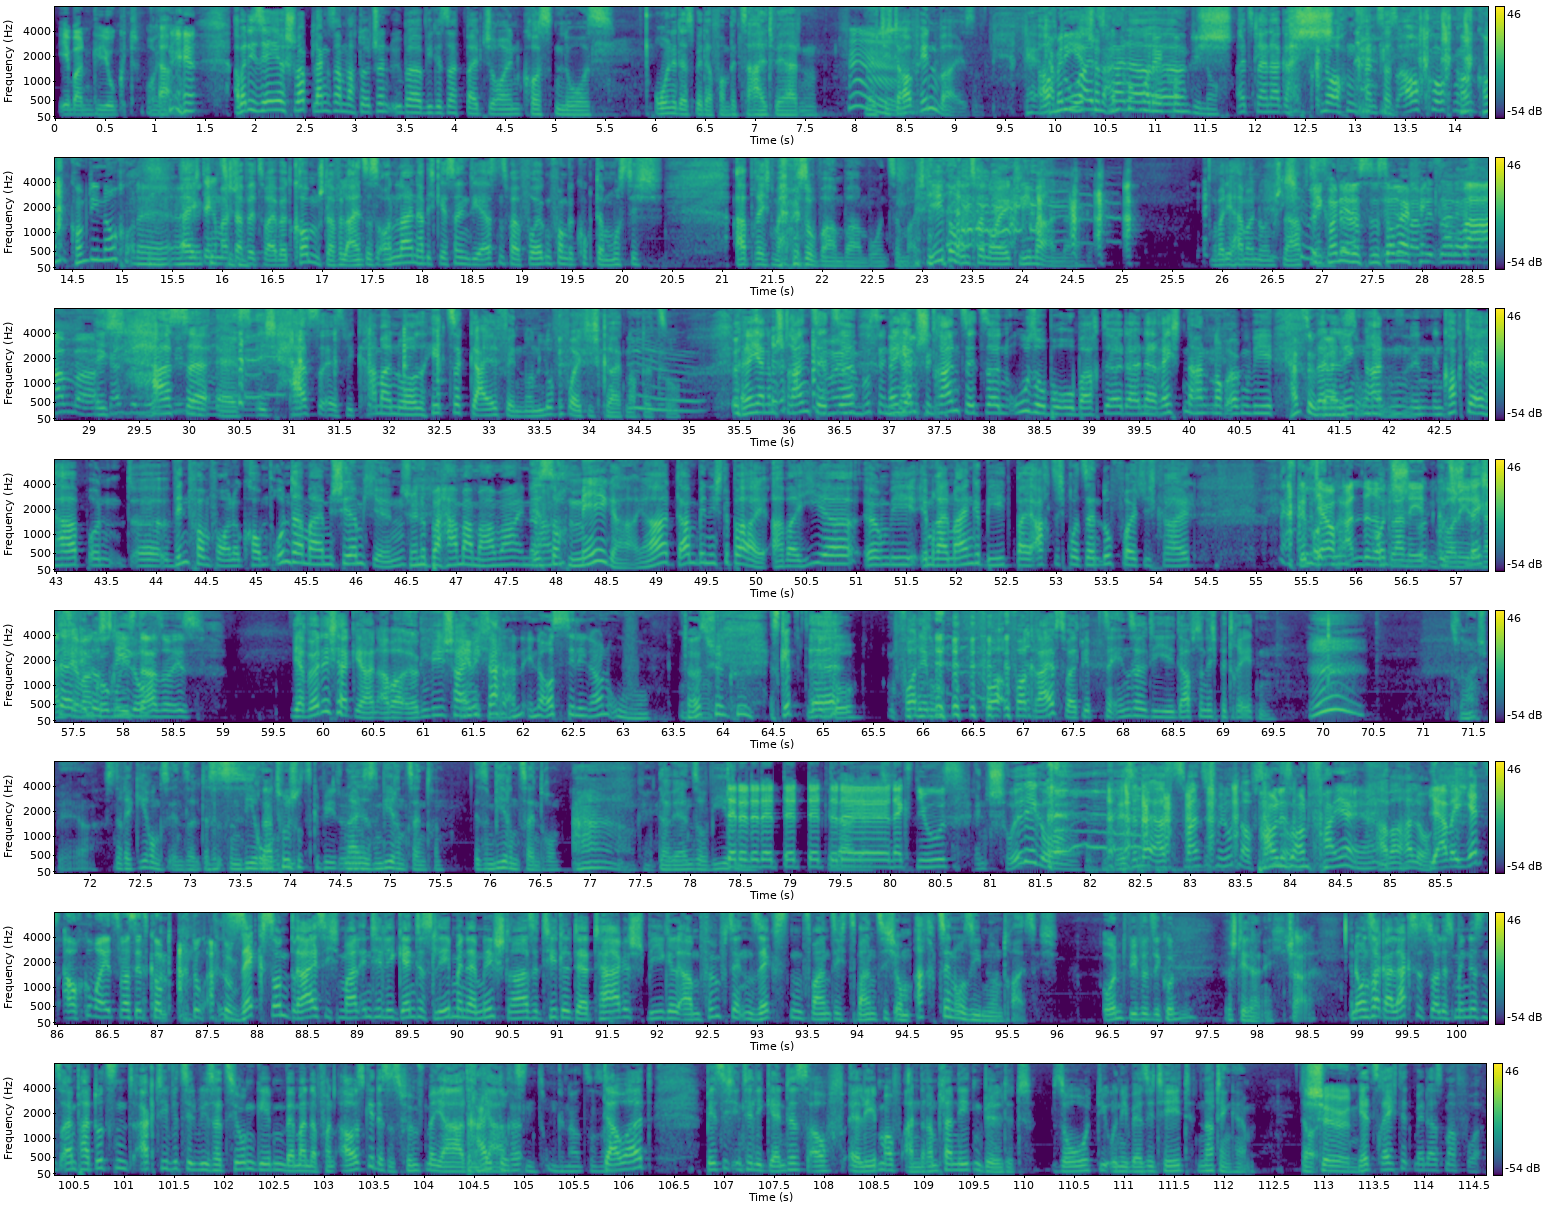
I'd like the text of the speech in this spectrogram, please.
Jemand gejuckt. Oh, Ja. Ja. Aber die Serie schwappt langsam nach Deutschland über, wie gesagt, bei Join kostenlos, ohne dass wir davon bezahlt werden. Möchte ich darauf hinweisen. Kann Auch man die jetzt als schon angucken kleiner, oder äh, kommt die noch? Als kleiner Geistknochen kannst du das auch gucken. Kommt, kommt, kommt die noch? Oder, äh, ich denke mal, Staffel 2 wird kommen. Staffel 1 ist online. Habe ich gestern die ersten zwei Folgen von geguckt. Da musste ich abbrechen, weil mir so warm war im Wohnzimmer. Ich liebe unsere neue Klimaanlage. Aber die haben wir nur im? Schlafzimmer. Ihr konntet das, das Sommer Weil fängt mir so warm war. Ich hasse es. Ich hasse es. Wie kann man nur Hitze geil finden und Luftfeuchtigkeit noch dazu? Wenn ich an einem Strand sitze, ja wenn ich am. Strand sitze, ein Uso beobachte, da in der rechten Hand noch irgendwie Kannst du oder in der nicht so linken Hand einen, einen Cocktail hab und äh, Wind von vorne kommt unter meinem Schirmchen. Schöne Bahama Mama in der Ist Hand. doch mega, ja, dann bin ich dabei. Aber hier irgendwie im Rhein-Main-Gebiet bei 80% Luftfeuchtigkeit. Es gibt ja auch andere und- Planeten, und- und Conny. Da kannst du mal gucken, wie es da so ist. Ja, würde ich ja gern, aber irgendwie scheint ich. an- in der Ostsee liegt auch ein UFO. Das ist schön kühl. Es gibt äh, vor dem vor, vor Greifswald gibt es eine Insel, die darfst du nicht betreten. Zum Beispiel, ja. Das ist eine Regierungsinsel. Das, ist ein Virus. Naturschutzgebiet. oder Nein, das ist ein Virenzentrum. Ist ein Virenzentrum. Ah, okay. Da werden so Viren. da, da, da, da, da, da, Gelagert. Next News. Entschuldigung. Wir sind da erst 20 Minuten auf Paul ist on fire, ja. Aber hallo. Ja, aber jetzt auch, guck mal jetzt, was jetzt kommt. Achtung, Achtung. 36 mal intelligentes Leben in der Milchstraße titelt der Tagesspiegel am 15.06.2020 um 18.37 Uhr. Und wie viele Sekunden? Das steht da nicht. Schade. In unserer Galaxis soll es mindestens ein paar Dutzend aktive Zivilisationen geben, wenn man davon ausgeht, dass es fünf Milliarden Drei Jahre Dutzend, um genau zu sein. dauert, bis sich intelligentes auf, äh, Leben auf anderen Planeten bildet. So die Universität Nottingham. So, Schön. Jetzt rechnet mir das mal vor.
